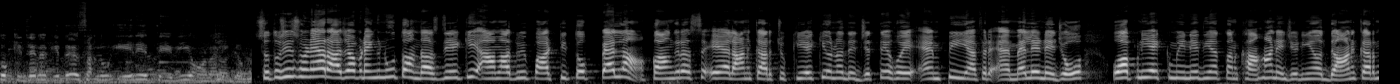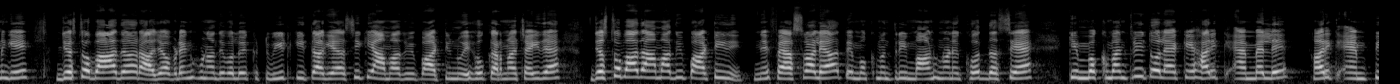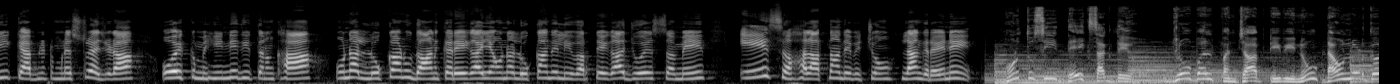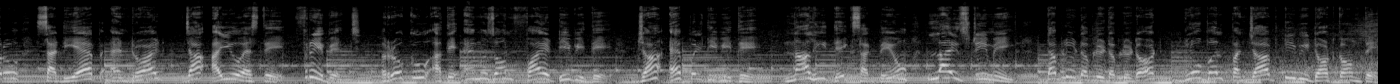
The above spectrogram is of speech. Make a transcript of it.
ਸੋ ਕਿਤੇ ਨਾ ਕਿਤੇ ਸਾਨੂੰ ਇਹਦੇ ਤੇ ਵੀ ਆਉਣ ਵਾਲੀ ਗਵ ਸੋ ਤੁਸੀਂ ਸੁਣਿਆ ਰਾਜਾ ਵੜਿੰਗ ਨੂੰ, ਤੁਹਾਨੂੰ ਦੱਸ ਦਈਏ ਕਿ ਆਮ ਆਦਮੀ ਪਾਰਟੀ ਤੋਂ ਪਹਿਲਾਂ ਕਾਂਗਰਸ ਇਹ ਐਲਾਨ ਕਰ ਚੁੱਕੀ ਹੈ ਕਿ ਉਹਨਾਂ ਦੇ ਜਿੱਤੇ ਹੋਏ ਐਮਪੀ ਜਾਂ ਫਿਰ ਐਮਐਲਏ ਨੇ ਜੋ ਉਹ ਆਪਣੀਆਂ ਇੱਕ ਮਹੀਨੇ ਦੀਆਂ ਤਨਖਾਹਾਂ ਨੇ ਜਿਹੜੀਆਂ ਉਹ ਦਾਨ ਕਰਨਗੇ। ਜਿਸ ਤੋਂ ਬਾਅਦ ਰਾਜਾ ਵੜਿੰਗ ਹੁਣਾਂ ਦੇ ਵੱਲੋਂ ਇੱਕ ਟਵੀਟ ਕੀਤਾ ਗਿਆ ਸੀ ਕਿ ਆਮ ਆਦਮੀ ਪਾਰਟੀ ਨੂੰ ਇਹੋ ਕਰਨਾ ਚਾਹੀਦਾ ਹੈ। ਜਿਸ ਤੋਂ ਬਾਅਦ ਆਮ ਆਦਮੀ ਪਾਰਟੀ ਨੇ ਫੈਸਲਾ ਲਿਆ ਤੇ ਮੁੱਖ ਮੰਤਰੀ ਮਾਨ ਹੁਣਾਂ ਨੇ ਖੁਦ ਦੱਸਿਆ ਕਿ ਮੁੱਖ ਮੰਤਰੀ ਤੋਂ ਲੈ ਕੇ ਹਰ ਇੱਕ ਐਮਐਲਏ ਹਰ ਇੱਕ ਐਮਪੀ ਕੈਬਨਿਟ ਮਿਨਿਸਟਰ ਹੈ ਜਿਹੜਾ ਉਹ ਇੱਕ ਮਹੀਨੇ ਦੀ ਤਨਖਾਹ ਉਹਨਾਂ ਲੋਕਾਂ ਨੂੰ ਦਾਨ ਕਰੇਗਾ ਜਾਂ ਉਹਨਾਂ ਲੋਕਾਂ ਦੇ ਲਈ ਵਰਤੇਗਾ ਜੋ ਇਸ ਸਮੇਂ ਇਸ ਹਾਲਾਤਾਂ ਦੇ ਵਿੱਚੋਂ ਲੰਘ ਰਹੇ ਨੇ। ਹੁਣ ਤੁਸੀਂ ਦੇਖ ਸਕਦੇ ਹੋ ਗਲੋਬਲ ਪੰਜਾਬ ਟੀਵੀ ਨੂੰ ਡਾਊਨਲੋਡ ਕਰੋ ਸਾਡੀ ਐਪ ਐਂਡਰੋਇਡ ਜਾਂ ਆਈਓਐਸ ਤੇ ਫ੍ਰੀ ਵਿੱਚ, roku ਅਤੇ Amazon Fire TV ਤੇ ਜਾਂ Apple TV ਤੇ। ਨਾਲ ਹੀ ਦੇਖ ਸਕਦੇ ਹੋ ਲਾਈਵ ਸਟ੍ਰੀਮਿੰਗ www.globalpunjabtv.com ਤੇ।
